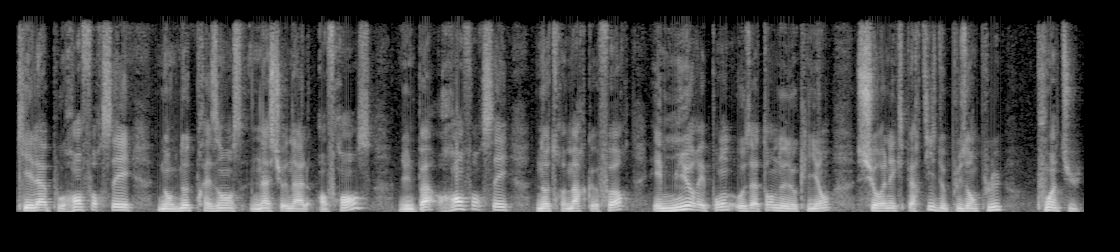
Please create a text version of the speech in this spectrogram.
qui est là pour renforcer notre présence nationale en France, d'une part, renforcer notre marque forte et mieux répondre aux attentes de nos clients sur une expertise de plus en plus pointue.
